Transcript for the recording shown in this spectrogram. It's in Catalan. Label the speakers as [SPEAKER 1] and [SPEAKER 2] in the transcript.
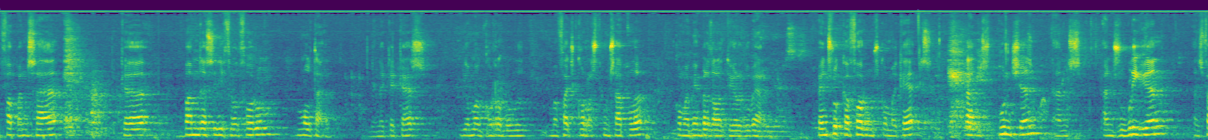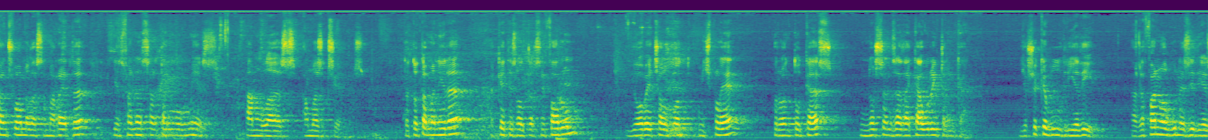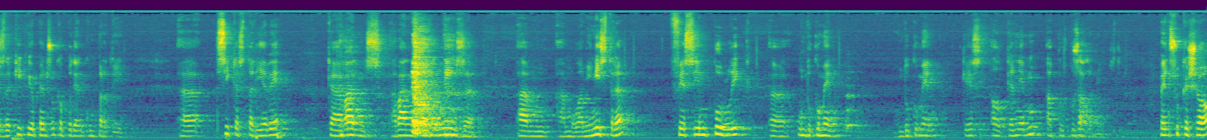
[SPEAKER 1] em fa pensar que vam decidir fer el fòrum molt tard. I en aquest cas jo me faig corresponsable com a membre de l'anterior govern. Penso que fòrums com aquests ens punxen, ens, ens obliguen, ens fan suar la samarreta i ens fan encertar molt més amb les, amb les accions. De tota manera, aquest és el tercer fòrum, jo veig el vot mig ple, però en tot cas no se'ns ha de caure i trencar. I això què voldria dir? Agafant algunes idees d'aquí que jo penso que podem compartir. Eh, sí que estaria bé que abans, abans de reunir-se amb, amb la ministra féssim públic eh, un document, un document que és el que anem a proposar a la ministra. Penso que això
